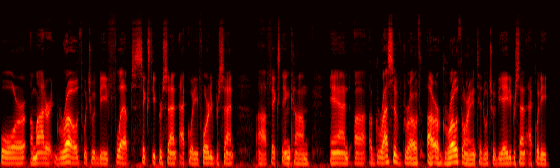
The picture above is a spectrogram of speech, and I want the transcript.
or a moderate growth, which would be flipped 60% equity, 40% uh, fixed income, and uh, aggressive growth or growth oriented, which would be 80% equity,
